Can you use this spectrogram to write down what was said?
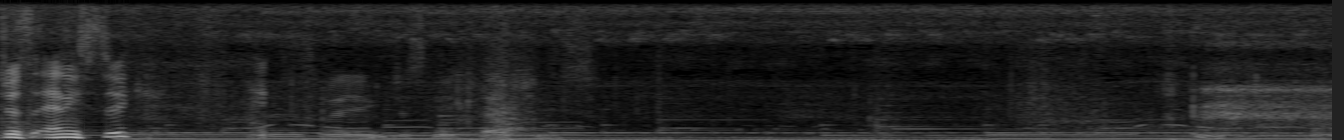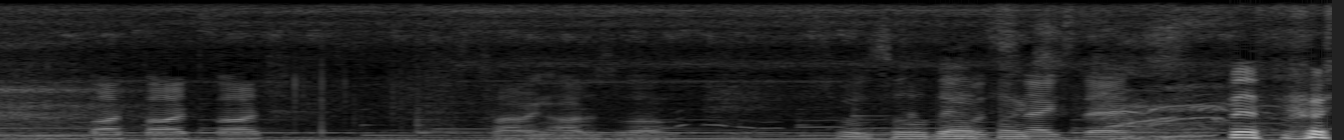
Just any stick? This is where you just need patience. Bite, bite, bite. It's tiring out as well. That's what it's all Thing about, with folks. snakes there. Barefoot,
